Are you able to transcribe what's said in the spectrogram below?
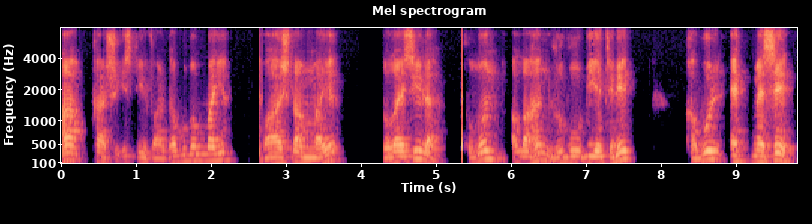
Ha karşı istiğfarda bulunmayı, bağışlanmayı. Dolayısıyla kulun Allah'ın rububiyetini kabul etmesi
